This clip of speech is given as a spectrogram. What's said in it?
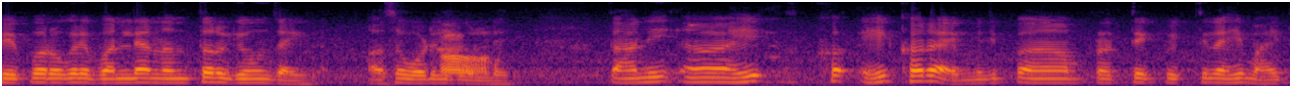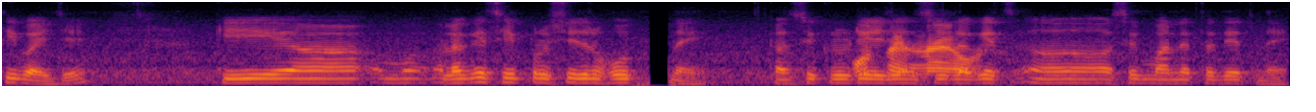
पेपर वगैरे बनल्यानंतर घेऊन जाईल असं वडील हो. बोलले तर आणि हे ख हे खरं आहे म्हणजे प्रत्येक व्यक्तीला ही माहिती पाहिजे की लगेच ही प्रोसिजर होत नाही. कारण सिक्युरिटी एजन्सी. लगेच असे मान्यता देत नाही.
